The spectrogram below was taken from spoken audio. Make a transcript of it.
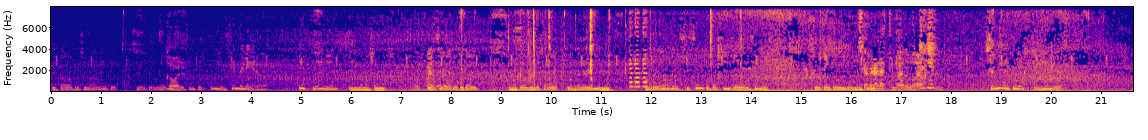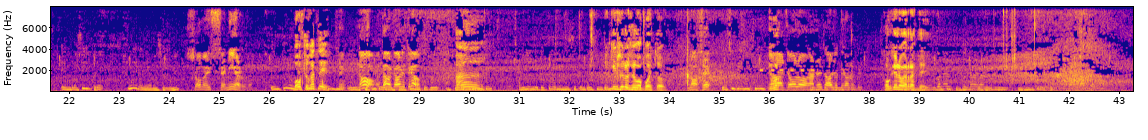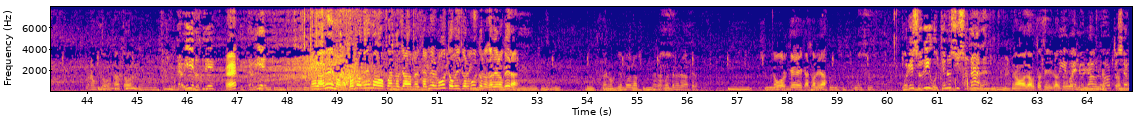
detectado aproximadamente Un caballo. 39.601 Qué incendios ¿eh? este año en el Amazonas. La selva tropical, como todo el mundo sabe, más grande del mundo. Alrededor del 60% del Amazonas se encuentra ubicado en ¿Se habrá lastimado alguien? También hay fuegos ardiendo en Brasil, pero fuera del Amazonas. Yo me hice mierda. ¿Vos chocaste? Sí. No, estaba el caballo tirado. Ah. el momento Habían detectado más de 75 ¿Y quién se lo llevó puesto? No sé. No, yo lo agarré el caballo tirado en el piso. ¿Con qué lo agarraste? Con el. ¿Está bien usted? ¿Eh? ¿Está bien? No la vimos, nosotros vimos cuando ya me comí el bulto, vi yo el bulto, no sabía lo que era. Me rompió todo la, me arrancó el tren delantero. No volqué de casualidad. Por eso digo, usted no se hizo nada. No, el auto sí, el auto Y sí. bueno, autos se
